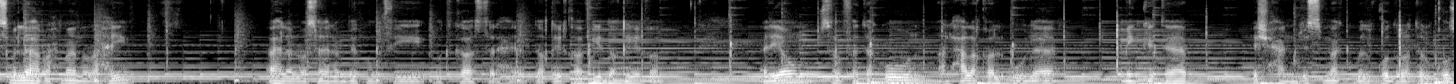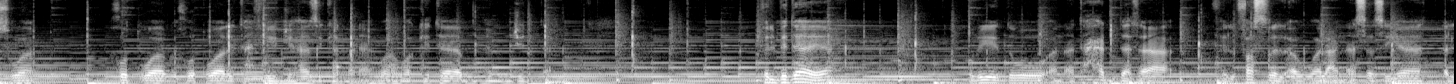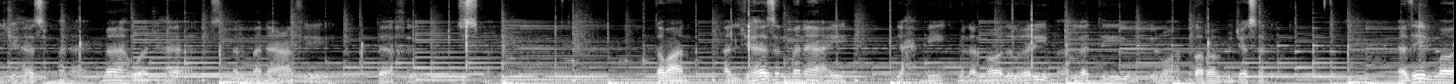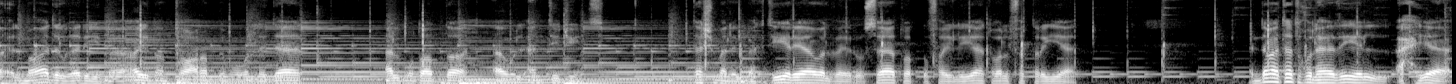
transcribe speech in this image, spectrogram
بسم الله الرحمن الرحيم. أهلا وسهلا بكم في بودكاست الحياة دقيقة في دقيقة. اليوم سوف تكون الحلقة الأولى من كتاب اشحن جسمك بالقدرة القصوى خطوة بخطوة لتحفيز جهازك المناعي وهو كتاب مهم جدا. في البداية أريد أن أتحدث الفصل الأول عن أساسيات الجهاز المناعي. ما هو جهاز المناعة في داخل جسمك؟ طبعا الجهاز المناعي يحميك من المواد الغريبة التي يمكنها الضرر بجسدك. هذه المواد الغريبة أيضا تعرف بمولدات المضادات أو الأنتيجينز. تشمل البكتيريا والفيروسات والطفيليات والفطريات. عندما تدخل هذه الأحياء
